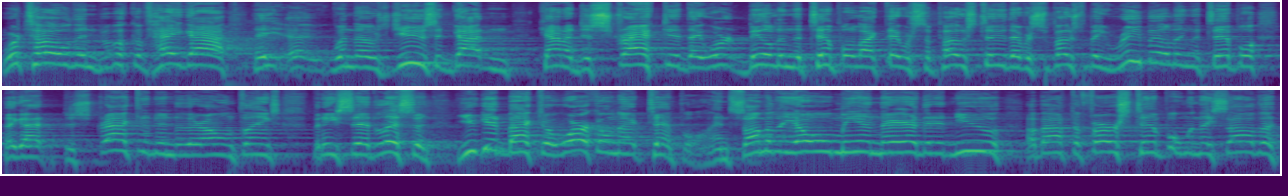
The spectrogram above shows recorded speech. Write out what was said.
We're told in the book of Haggai, uh, when those Jews had gotten kind of distracted, they weren't building the temple like they were supposed to. They were supposed to be rebuilding the temple. They got distracted into their own things. But he said, Listen, you get back to work on that temple. And some of the old men there that knew about the first temple, when they saw the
